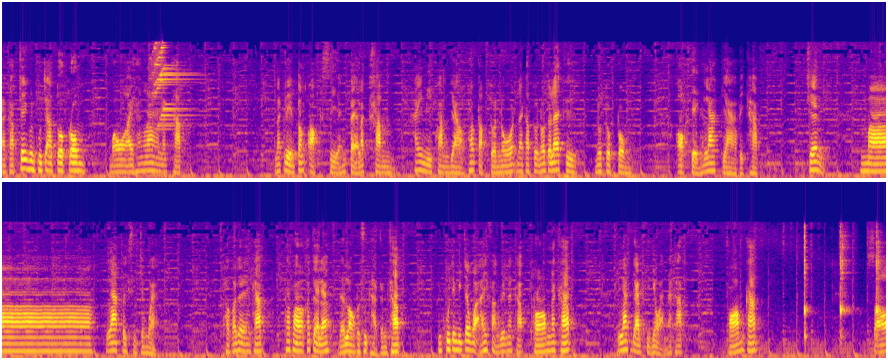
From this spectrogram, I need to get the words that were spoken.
นะครับ เช่นคุณครูจะเอาตัวกลมมาไว้ข้างล่างนะครับ นักเรียนต้องออกเสียงแต่ละคำให้มีความยาวเท่ากับตัวโน้ตนะครับ ตัวโน้ตตัวแรกคือโน้ตตัวกลม ออกเสียงลากยาวไปครับ เช่นมาลากไปสี่จังหวะพอเข้าใจยังครับ ถ้าพอเข้าใจแล้วเดี๋ยวลองไปฝึกหัดกันครับ คุณครูจะมีจังหวะให้ฟังด้วยนะครับ พร้อมนะครับลากยาวสี่จังหวะนะครับ พร้อมครับสอ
